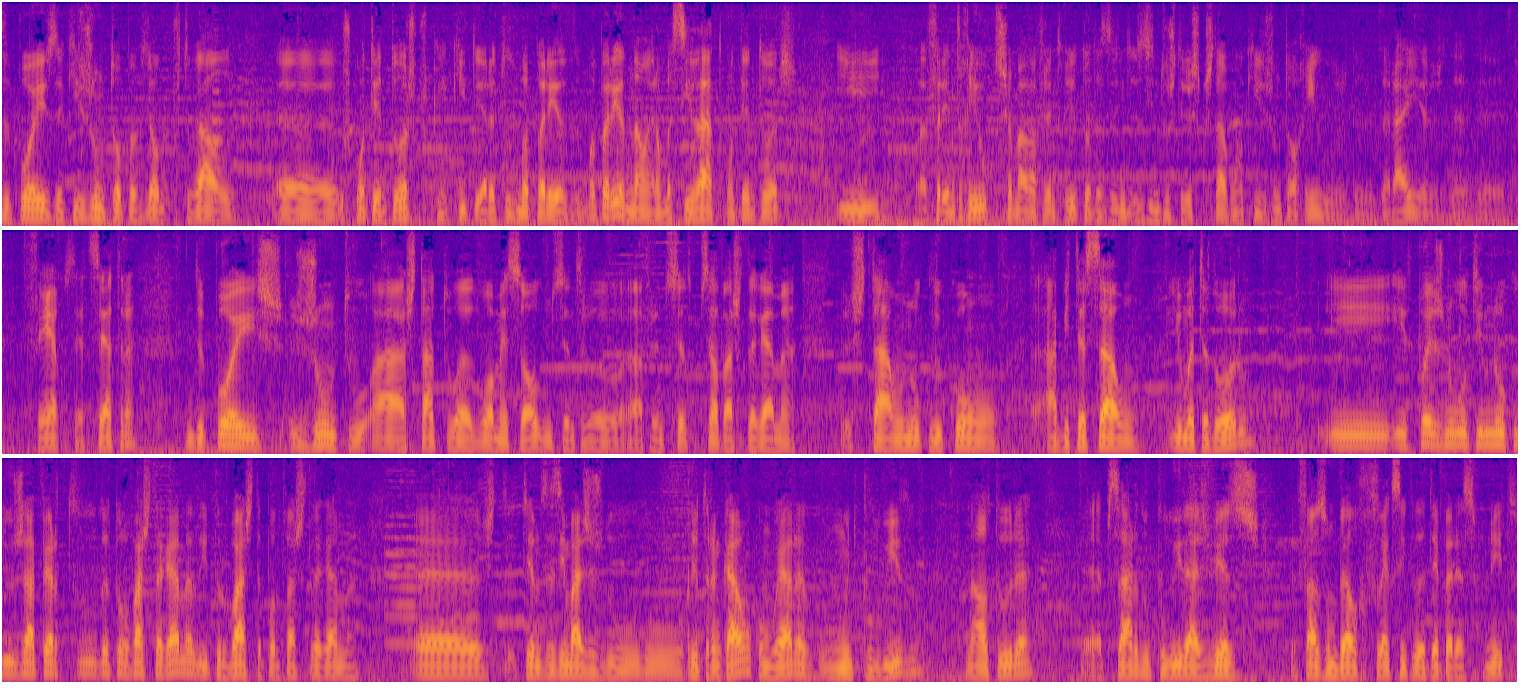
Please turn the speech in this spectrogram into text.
depois, aqui junto ao pavilhão de Portugal, uh, os contentores, porque aqui era tudo uma parede, uma parede não, era uma cidade de contentores, e a Frente Rio, que se chamava a Frente Rio, todas as indústrias que estavam aqui junto ao rio, de, de areias, de, de ferros, etc. Depois, junto à estátua do Homem-Sol, no centro, à frente do Centro Comercial Vasco da Gama, está um núcleo com a habitação e o matadouro, e, e, depois no último núcleo, já perto da Torre Vasco da Gama, ali por baixo da Ponte Vasco da Gama, uh, temos as imagens do, do, Rio Trancão, como era, muito poluído na altura, uh, apesar do poluído às vezes faz um belo reflexo, aquilo até parece bonito,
